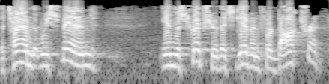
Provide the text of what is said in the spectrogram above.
The time that we spend in the scripture that's given for doctrine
